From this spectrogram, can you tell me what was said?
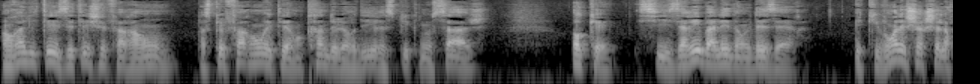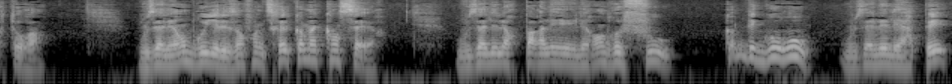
En réalité, ils étaient chez Pharaon, parce que Pharaon était en train de leur dire, explique nos sages, Ok, s'ils arrivent à aller dans le désert et qu'ils vont aller chercher leur Torah, vous allez embrouiller les enfants d'Israël comme un cancer. Vous allez leur parler, les rendre fous, comme des gourous. Vous allez les happer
